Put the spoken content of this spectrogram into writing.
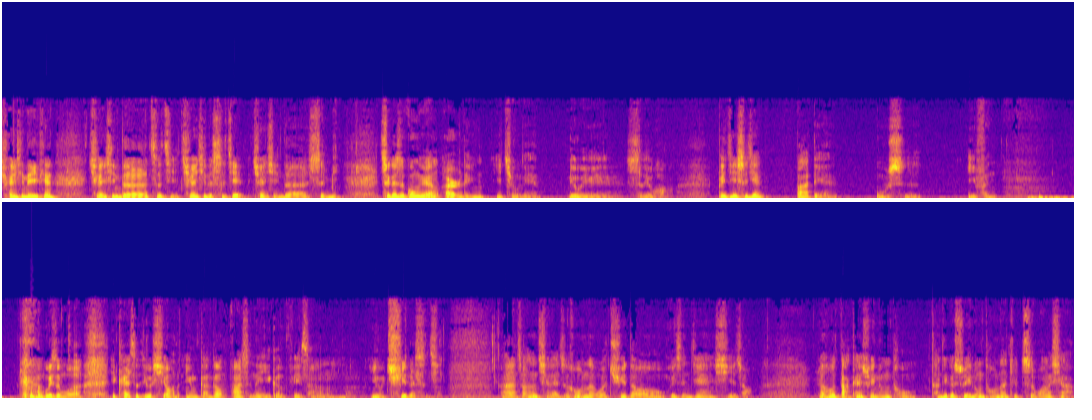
全新的一天，全新的自己，全新的世界，全新的生命。此刻是公元二零一九年六月十六号，北京时间八点五十一分。为什么一开始就笑了？因为刚刚发生了一个非常有趣的事情啊！早上起来之后呢，我去到卫生间洗澡，然后打开水龙头，它这个水龙头呢就只往下，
